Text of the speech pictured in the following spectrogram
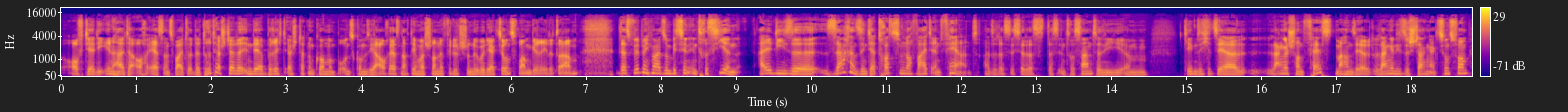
oft ja die Inhalte auch erst an zweiter oder dritter Stelle in der Berichterstattung kommen und bei uns kommen sie ja auch erst, nachdem wir schon eine Viertelstunde über die Aktionsform geredet haben. Das würde mich mal so ein bisschen interessieren. All diese Sachen sind ja trotzdem noch weit entfernt. Also das ist ja das, das Interessante. Die ähm, kleben sich jetzt sehr lange schon fest, machen sehr lange diese starken Aktionsformen.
